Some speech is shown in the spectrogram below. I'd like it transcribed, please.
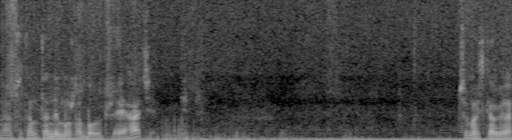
Zastanawiam, czy tamtędy można byłoby przejechać. Trzymaj skarbie.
